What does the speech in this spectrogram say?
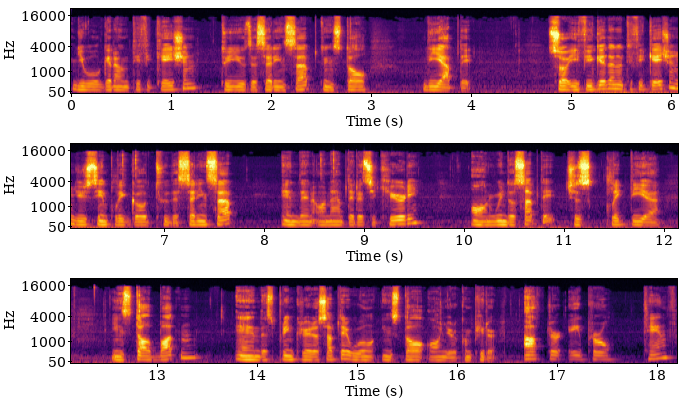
you will get a notification to use the Settings app to install the update. So if you get a notification, you simply go to the Settings app and then on Updated Security on Windows Update, just click the uh, Install button and the Spring Creators Update will install on your computer. After April 10th,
